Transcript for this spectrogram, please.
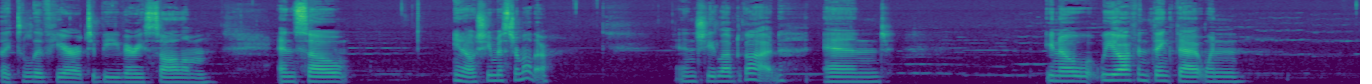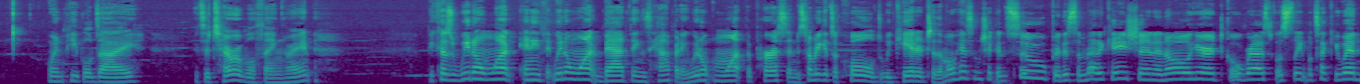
like to live here to be very solemn. And so you know she missed her mother and she loved god. And you know we often think that when when people die it's a terrible thing right because we don't want anything we don't want bad things happening. We don't want the person if somebody gets a cold we cater to them. Oh here's some chicken soup It is some medication and oh here go rest go sleep we'll tuck you in.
